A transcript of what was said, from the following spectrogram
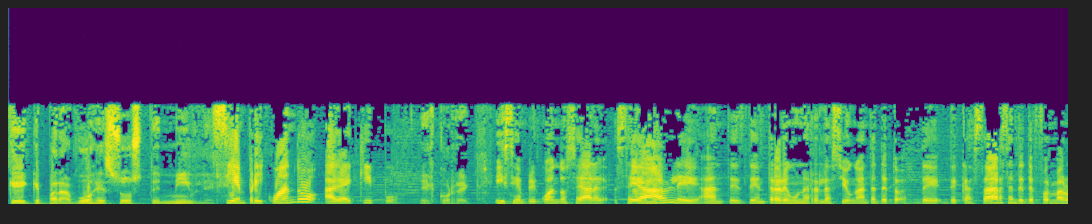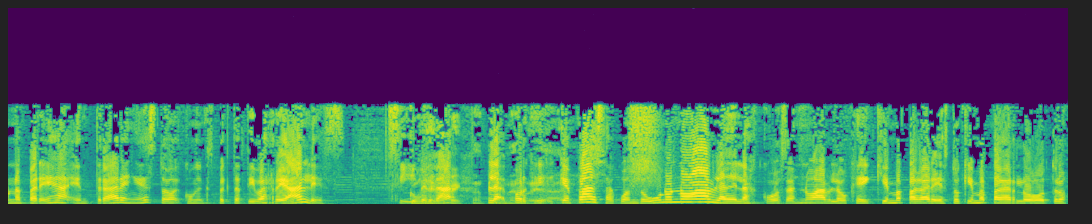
que, que, para vos es sostenible. Siempre y cuando haga equipo. Es correcto. Y siempre y cuando se, se hable antes de entrar en una relación, antes de, de, de casarse, antes de formar una pareja, entrar en esto con expectativas reales Sí, ¿verdad? porque, ¿qué pasa? Cuando uno no habla de las cosas, no habla, ok, ¿quién va a pagar esto? ¿Quién va a pagar lo otro?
